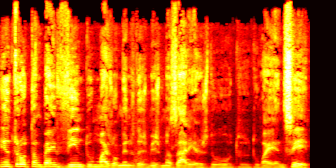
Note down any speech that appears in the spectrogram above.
entrou também vindo mais ou menos das mesmas áreas do, do, do ANC.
